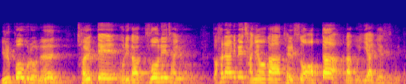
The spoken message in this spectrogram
율법으로는 절대 우리가 구원의 자유, 또 하나님의 자녀가 될 수 없다라고 이야기했습니다.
